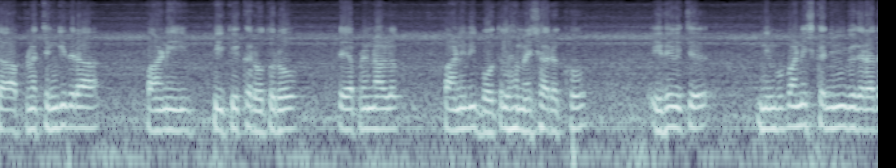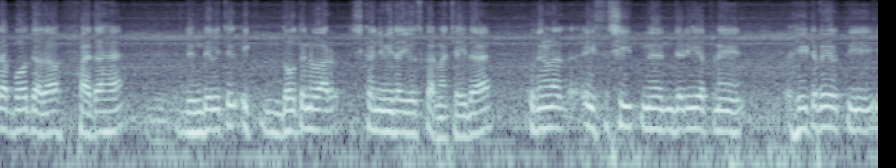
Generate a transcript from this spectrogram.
ਤਾਂ ਆਪਣਾ ਚੰਗੀ ਤਰ੍ਹਾਂ ਪਾਣੀ ਪੀ ਕੇ ਘਰੋਂ ਤੁਰੋ ਤੇ ਆਪਣੇ ਨਾਲ ਪਾਣੀ ਦੀ ਬੋਤਲ ਹਮੇਸ਼ਾ ਰੱਖੋ। ਇਹਦੇ ਵਿੱਚ ਨਿੰਬੂ ਪਾਣੀ, ਸ਼ਿਕੰਜਵੀ ਵਗੈਰਾ ਦਾ ਬਹੁਤ ਜ਼ਿਆਦਾ ਫਾਇਦਾ ਹੈ। ਦਿਨ ਦੇ ਵਿੱਚ ਇੱਕ, ਦੋ, ਤਿੰਨ ਵਾਰ ਸ਼ਿਕੰਜਵੀ ਦਾ ਯੂਜ਼ ਕਰਨਾ ਚਾਹੀਦਾ ਹੈ। ਉਹਦੇ ਨਾਲ ਇਸ ਸ਼ੀਤ ਜਿਹੜੀ ਆਪਣੇ ਹੀਟ ਵੇਵ ਦੀ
